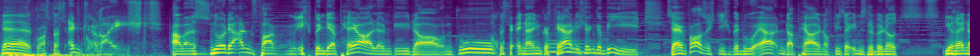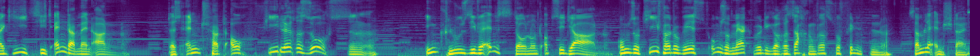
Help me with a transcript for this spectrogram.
Äh, du hast das End erreicht. Aber es ist nur der Anfang. Ich bin der Perlendealer und du bist in einem gefährlichen Gebiet. Sei vorsichtig, wenn du Enderperlen auf dieser Insel benutzt. Ihre Energie zieht Endermen an. Das End hat auch viele Ressourcen. Inklusive Endstone und Obsidian. Umso tiefer du gehst, umso merkwürdigere Sachen wirst du finden. Sammle Endstein.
